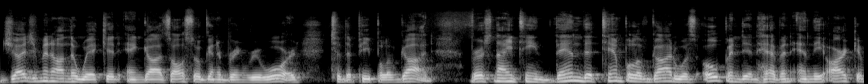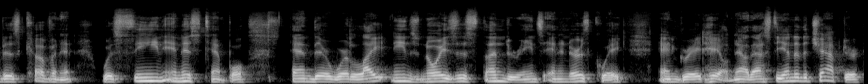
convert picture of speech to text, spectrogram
judgment on the wicked, and God's also going to bring reward to the people of God. Verse 19 Then the temple of God was opened in heaven, and the ark of his covenant was seen in his temple, and there were lightnings, noises, thunderings, and an earthquake, and great hail. Now, that's the end of the chapter,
